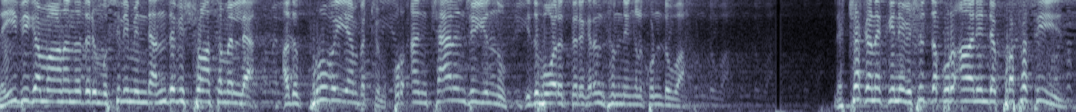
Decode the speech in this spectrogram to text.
ദൈവികമാണെന്നതൊരു മുസ്ലിമിന്റെ അന്ധവിശ്വാസമല്ല. അത് പ്രൂവ് ചെയ്യാൻ പറ്റും. ഖുർആൻ ചാലഞ്ച് ചെയ്യുന്നു. ഇതുപോലത്തെ ഒരു ഗ്രന്ഥം നിങ്ങൾ കൊണ്ടുവാ. ലക്ഷക്കണക്കിന് വിശുദ്ധ ഖുർആാനിന്റെ പ്രൊഫസീസ്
